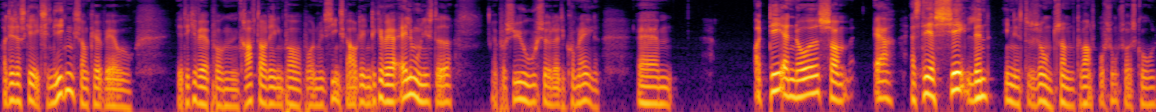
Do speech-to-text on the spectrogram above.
og det, der sker i klinikken, som kan være jo, ja, det kan være på en kraftafdeling, på, på en medicinsk afdeling, det kan være alle mulige steder, på sygehuse eller det kommunale. Øhm, og det er noget, som er, altså det er sjælen i en institution som Københavns Professionshøjskole.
